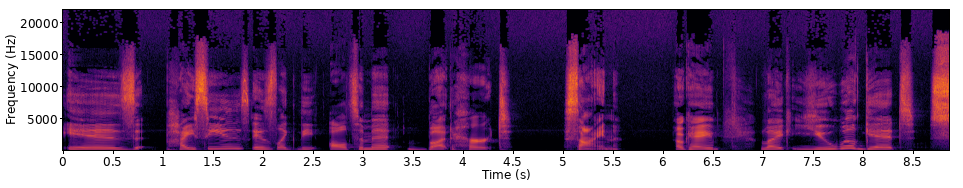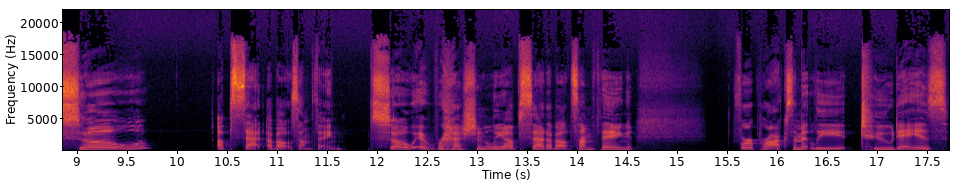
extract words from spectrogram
is Pisces is like the ultimate butt hurt sign. Okay? Like you will get so upset about something, so irrationally upset about something for approximately two days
